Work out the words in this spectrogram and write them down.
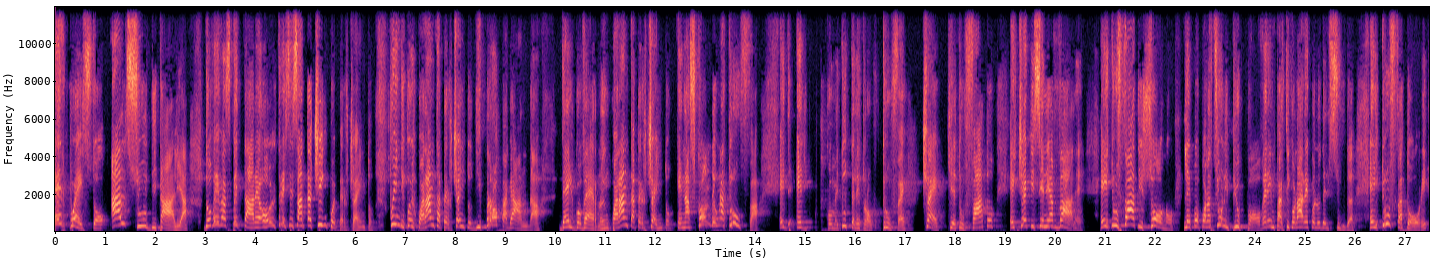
per questo al sud Italia doveva aspettare oltre il 65%, quindi quel 40% di propaganda del governo, un 40% che nasconde una truffa. E, e come tutte le truffe c'è chi è truffato e c'è chi se ne avvale e i truffati sono le popolazioni più povere, in particolare quello del sud. E i truffatori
